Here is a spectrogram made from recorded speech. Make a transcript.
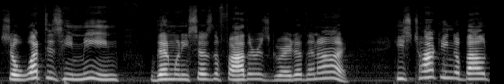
So, what does he mean then when he says the Father is greater than I? He's talking about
